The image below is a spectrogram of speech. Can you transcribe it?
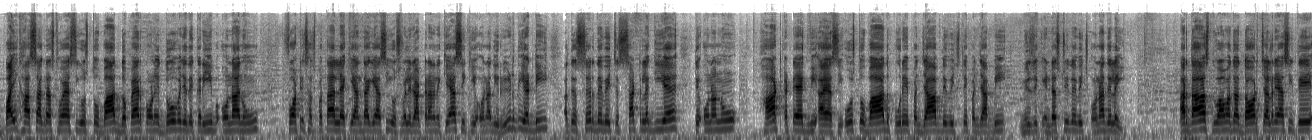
ਬਾਈਕ ਹਾਦਸਾਗ੍ਰਸਤ ਹੋਇਆ ਸੀ, ਉਸ ਤੋਂ ਬਾਅਦ ਦੁਪਹਿਰ ਪੌਣੇ 2 ਵਜੇ ਦੇ ਕਰੀਬ ਉਹਨਾਂ ਨੂੰ ਫੋਰਟਿਸ ਹਸਪਤਾਲ ਲੈ ਕੇ ਆਂਦਾ ਗਿਆ ਸੀ। ਉਸ ਵੇਲੇ ਡਾਕਟਰਾਂ ਨੇ ਕਿਹਾ ਸੀ ਕਿ ਉਹਨਾਂ ਦੀ ਰੀੜ੍ਹ ਦੀ ਹੱਡੀ ਅਤੇ ਸਿਰ ਦੇ ਵਿੱਚ ਸੱਟ ਲੱਗੀ ਹੈ ਤੇ ਉਹਨਾਂ ਨੂੰ ਹਾਰਟ ਅਟੈਕ ਵੀ ਆਇਆ ਸੀ। ਉਸ ਤੋਂ ਬਾਅਦ ਪੂਰੇ ਪੰਜਾਬ ਦੇ ਵਿੱਚ ਤੇ ਪੰਜਾਬੀ 뮤직 ਇੰਡਸਟਰੀ ਦੇ ਵਿੱਚ ਉਹਨਾਂ ਦੇ ਲਈ ਅਰਦਾਸ ਦੁਆਵਾਂ ਦਾ ਦੌਰ ਚੱਲ ਰਿਹਾ ਸੀ ਤੇ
